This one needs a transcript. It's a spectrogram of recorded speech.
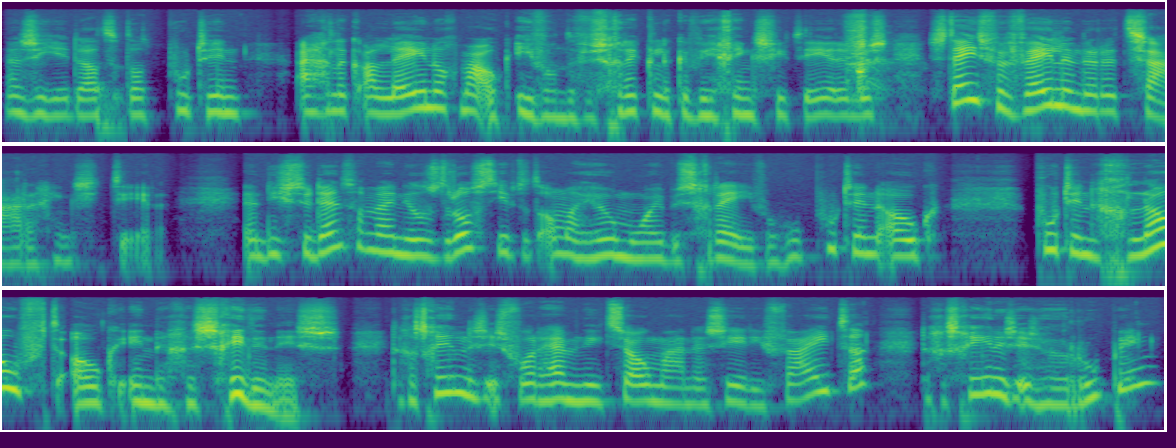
Dan zie je dat, dat Poetin eigenlijk alleen nog maar ook Ivan de Verschrikkelijke weer ging citeren. Dus steeds vervelendere tsaren ging citeren. En die student van mij, Niels Drost, die heeft het allemaal heel mooi beschreven. Hoe Poetin ook, Poetin gelooft ook in de geschiedenis. De geschiedenis is voor hem niet zomaar een serie feiten. De geschiedenis is een roeping.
